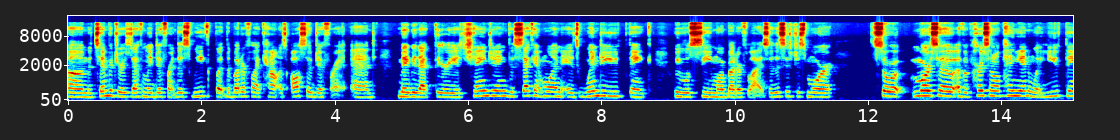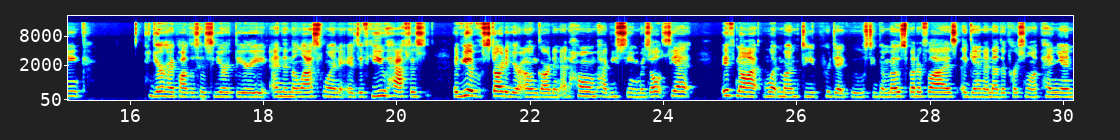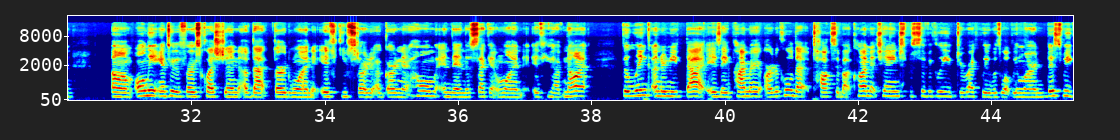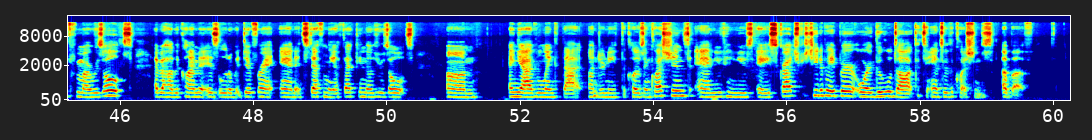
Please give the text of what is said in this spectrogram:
um, the temperature is definitely different this week, but the butterfly count is also different, and maybe that theory is changing. The second one is when do you think we will see more butterflies? So this is just more so more so of a personal opinion, what you think, your hypothesis, your theory, and then the last one is if you have to if you have started your own garden at home, have you seen results yet? If not, what month do you predict we will see the most butterflies? Again, another personal opinion. Um, only answer the first question of that third one if you started a garden at home, and then the second one if you have not. The link underneath that is a primary article that talks about climate change, specifically directly with what we learned this week from our results about how the climate is a little bit different and it's definitely affecting those results. Um, and yeah, I've linked that underneath the closing questions, and you can use a scratch sheet of paper or Google Doc to answer the questions above.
